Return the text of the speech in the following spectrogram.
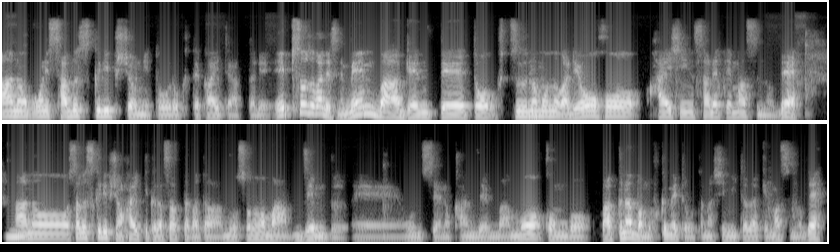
あの、ここにサブスクリプションに登録って書いてあったり、エピソードがですね、メンバー限定と普通のものが両方配信されてますので、あの、サブスクリプション入ってくださった方はもうそのまま全部、えー音声の完全版も今後、バックナンバーも含めてお楽しみいただけますので、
